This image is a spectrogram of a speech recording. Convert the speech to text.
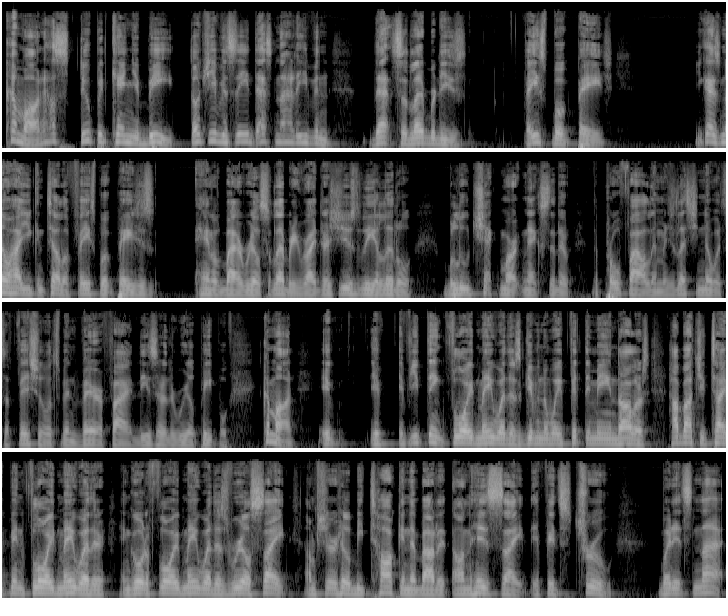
Come on, how stupid can you be? Don't you even see that's not even that celebrity's Facebook page? You guys know how you can tell a Facebook page is handled by a real celebrity, right? There's usually a little blue check mark next to the, the profile image lets you know it's official, it's been verified. These are the real people. Come on. If if if you think Floyd Mayweather is giving away fifty million dollars, how about you type in Floyd Mayweather and go to Floyd Mayweather's real site? I'm sure he'll be talking about it on his site if it's true. But it's not.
